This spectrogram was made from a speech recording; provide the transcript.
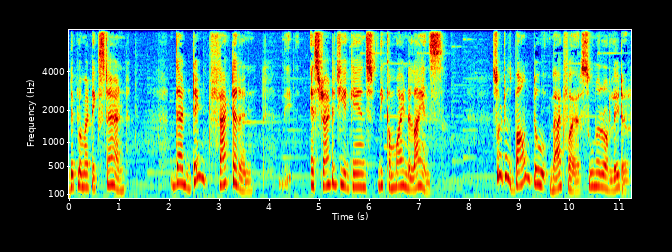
diplomatic stand that didn't factor in a strategy against the combined alliance. So it was bound to backfire sooner or later.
